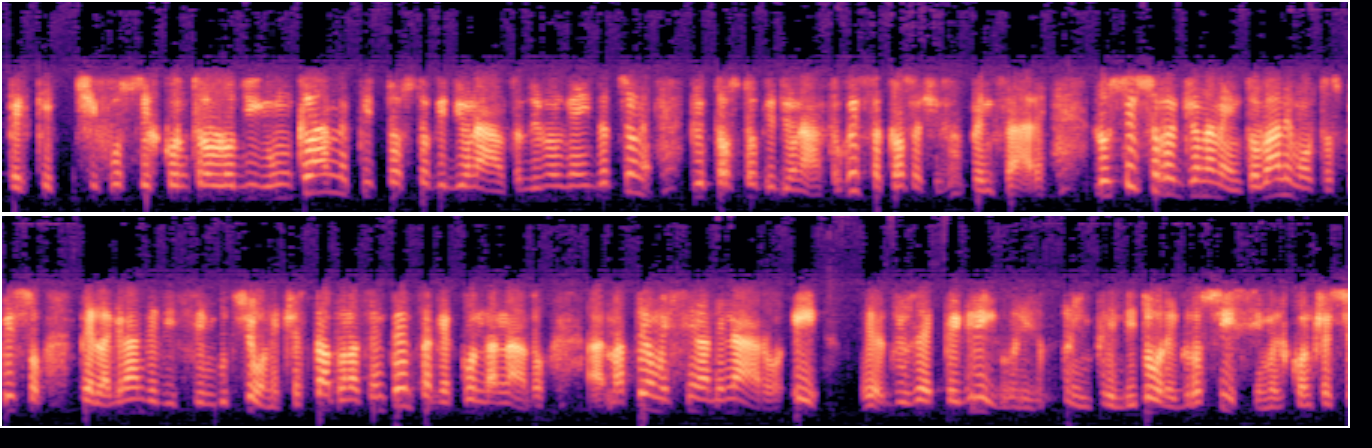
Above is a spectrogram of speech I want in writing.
perché ci fosse il controllo di un clan piuttosto che di un altro, di un'organizzazione piuttosto che di un altro. Questo a cosa ci fa pensare? Lo stesso ragionamento vale molto spesso per la grande distribuzione. C'è stata una sentenza che ha condannato eh, Matteo Messina Denaro e eh, Giuseppe Grigoli, un imprenditore grossissimo, il concessionario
